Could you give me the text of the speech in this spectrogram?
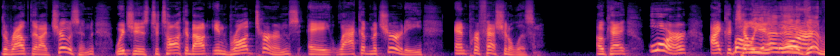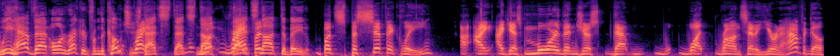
the route that I've chosen, which is to talk about, in broad terms, a lack of maturity and professionalism. Okay? Or I could well, tell we, you, and, or, and again, we have that on record from the coaches. Right. That's that's not right, that's but- not debatable. but specifically, I, I I guess more than just that, what Ron said a year and a half ago.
